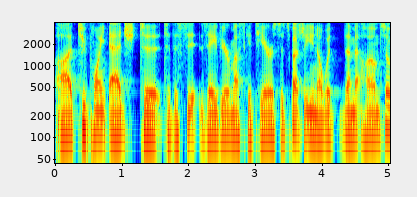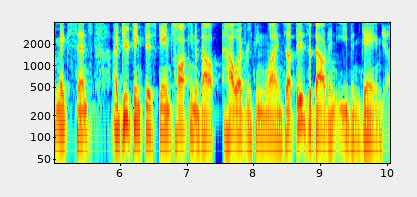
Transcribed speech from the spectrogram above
uh, two point edge to to the Xavier Musketeers, especially you know with them at home. So it makes sense. I do think this game, talking about how everything lines up, is about an even game. Yeah.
